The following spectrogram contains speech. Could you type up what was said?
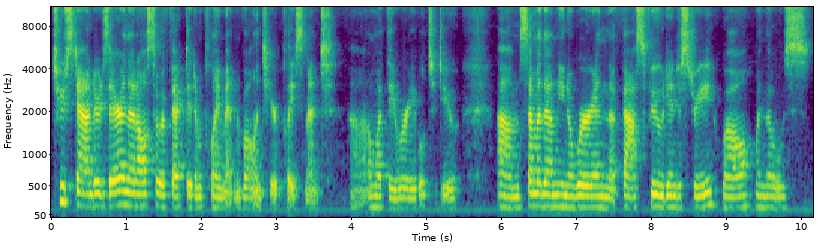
two standards there and that also affected employment and volunteer placement uh, and what they were able to do. Um, some of them you know were in the fast food industry. Well when those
